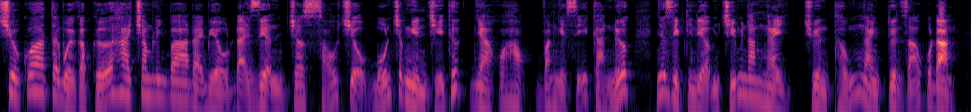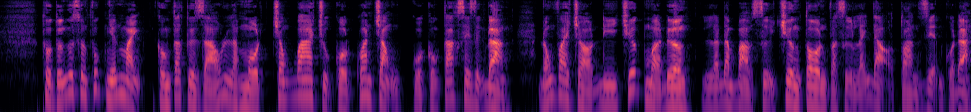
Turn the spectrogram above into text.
Chiều qua tại buổi gặp gỡ 203 đại biểu đại diện cho 6 triệu 400 nghìn trí thức nhà khoa học, văn nghệ sĩ cả nước nhân dịp kỷ niệm 90 năm ngày truyền thống ngành tuyên giáo của Đảng. Thủ tướng Nguyễn Xuân Phúc nhấn mạnh công tác tuyên giáo là một trong ba trụ cột quan trọng của công tác xây dựng Đảng, đóng vai trò đi trước mở đường là đảm bảo sự trường tồn và sự lãnh đạo toàn diện của Đảng.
